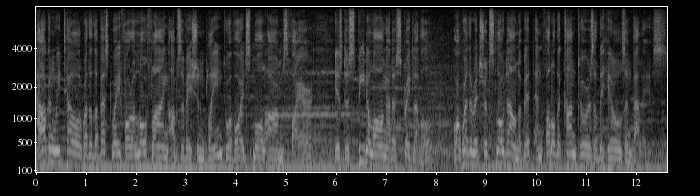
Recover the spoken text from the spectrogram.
How can we tell whether the best way for a low-flying observation plane to avoid small arms fire is to speed along at a straight level, or whether it should slow down a bit and follow the contours of the hills and valleys?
